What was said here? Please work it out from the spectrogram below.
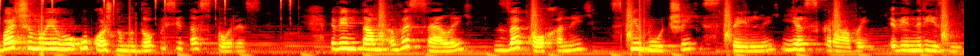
Бачимо його у кожному дописі та сторіс. Він там веселий, закоханий, співучий, стильний, яскравий. Він різний,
